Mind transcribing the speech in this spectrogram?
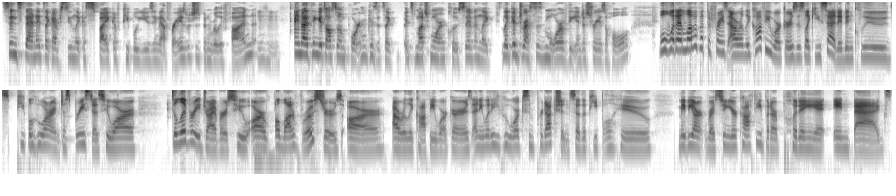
Since then, it's like I've seen like a spike of people using that phrase, which has been really fun. Mm-hmm. And I think it's also important because it's like it's much more inclusive and like like addresses more of the industry as a whole. Well, what I love about the phrase hourly coffee workers is like you said, it includes people who aren't just baristas, who are delivery drivers who are a lot of roasters are hourly coffee workers anybody who works in production. So the people who maybe aren't roasting your coffee but are putting it in bags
